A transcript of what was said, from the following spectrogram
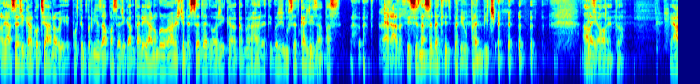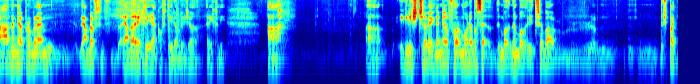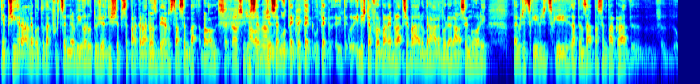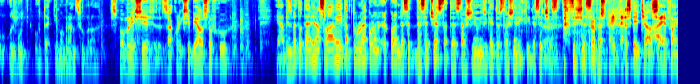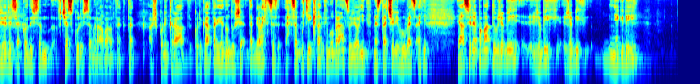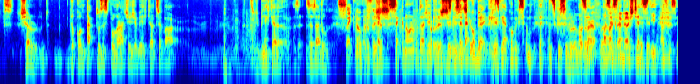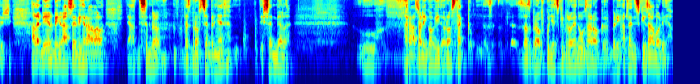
Ale já jsem říkal Kociánovi po tom prvním zápase, říkám, tady já no budu hrát ještě 10 let, on říká, kamaráde, ty budeš muset každý zápas Hrát. Ty jsi na sebe teď byl úplně bič. Ale jo, je to. Já neměl problém, já byl, já byl rychlý jako v té době, že jo, rychlý. A, a i když člověk neměl formu, nebo, se, nebo, nebo i třeba špatně přihrál, nebo to tak furt jsem měl výhodu tu, že když jsem se párkrát rozběhl, dostal jsem ba- balon, Sebral si že, jsem, že jsem utek. utek, utek, i když ta forma nebyla třeba dobrá, nebo nedal jsem góly, tak vždycky, vždycky za ten zápas jsem párkrát u- utek těm obráncům. No. Vzpomeneš si, za kolik si běhal stovku? Já my jsme to tehdy na Slávii, tam to bylo na kolem, kolem 10, 10-6 a to je strašně, oni říkají, to je strašně rychlý, 10-6. Takže jsem- Opravdu sprinterský čas. a je fakt, že když, jako, když jsem v Česku, když jsem hrával, tak, tak až kolikrát, kolikrát tak jednoduše, tak lehce jsem utíkal tím obráncům, že oni nestačili vůbec ani. Já si nepamatuju, že, by, že, bych, že bych někdy šel do kontaktu se spoluhráčem, že bych chtěl třeba že by mě chtěl ze, zadu Seknout, protože tak seknout, nebo to, že protože vždycky, jsem vždycky jakoby, utek. vždycky jako bych se utekl. Vždycky si byl asi, dva- asi jsem měl štěstí. Asi jsem ještě. Ale byl, byl, já jsem vyhrával, já když jsem byl ve Zbrovce Brně, když jsem byl u, hrál za ligový dorost, tak za Zbrovku dětsky bylo jednou za rok, byly atletické závody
